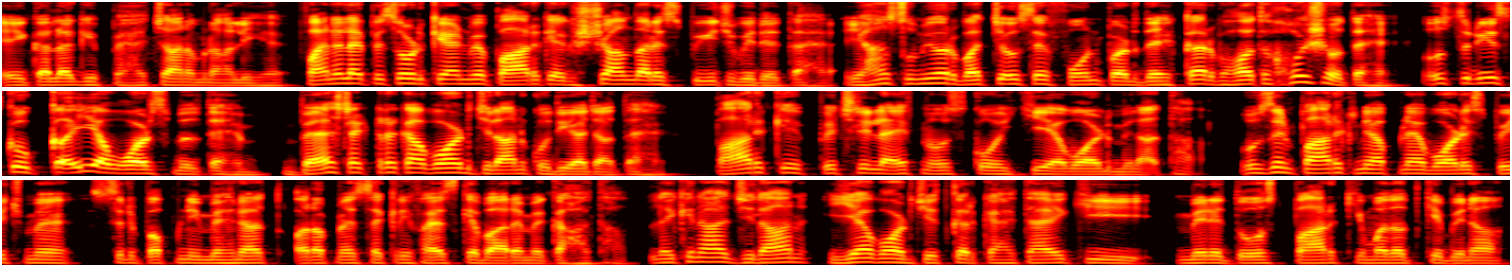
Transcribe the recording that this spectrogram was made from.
एक अलग ही पहचान बना ली है। फाइनल एपिसोड के एंड में पार्क एक शानदार स्पीच भी देता है। यहाँ सुमी और बच्चे उसे फ़ोन पर देखकर बहुत खुश होते हैं। उस सीरीज़ को कई अवार्ड्स मिलते हैं। बेस्ट एक्टर का अवार्ड जिलान को दिया जाता है। पार्क के पिछली लाइफ में उसको ये अवार्ड मिला था। उस दिन पार्क ने अपने अवार्ड स्पीच में सिर्फ़ अपनी मेहनत और अपने सेक्रीफाइस के बारे में कहा था। लेकिन आज जिलान ये अवार्ड जीतकर कहता है कि मेरे दोस्त पार्क की मदद के बिना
